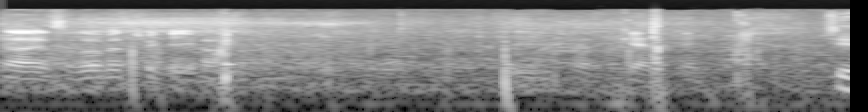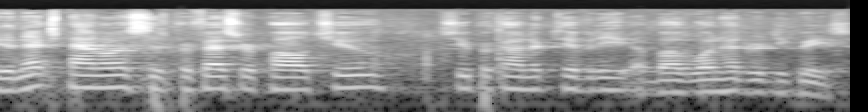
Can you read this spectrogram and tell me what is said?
Uh, it's a little bit tricky, huh? See, the next panelist is Professor Paul Chu, superconductivity above 100 degrees.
